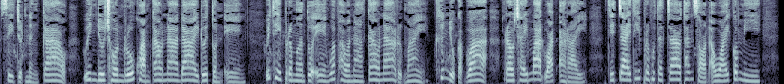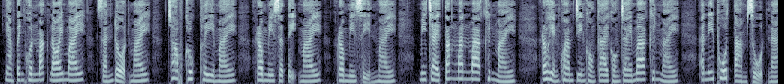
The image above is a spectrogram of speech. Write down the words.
4.19 วินยูชนรู้ความก้าวหน้าได้ด้วยตนเอง วิธีประเมินตัวเองว่าภาวนาก้าวหน้าหรือไม่ ขึ้นอยู่กับว่าเราใช้มาตรวัดอะไร จิตใจที่พระพุทธเจ้าท่านสอนเอาไว้ก็มี อย่างเป็นคนมักน้อยไหม สันโดษไหม ชอบคลุกคลีไหม เรามีสติไหม เรามีศีลไหม มีใจตั้งมั่นมากขึ้นไหม เราเห็นความจริงของกายของใจมากขึ้นไหม อันนี้พูดตามสูตรนะ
